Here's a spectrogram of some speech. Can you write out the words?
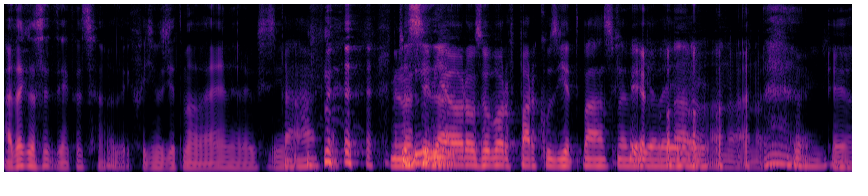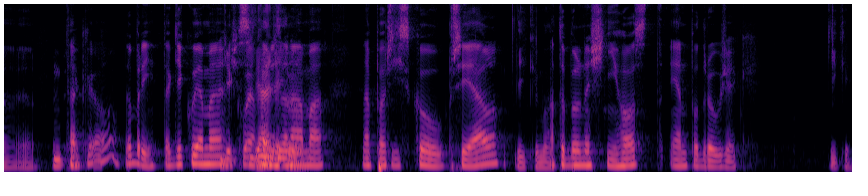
A tak zase jako co, tak chodím s dětma ven, hraju si s nimi. Tak. Přesně jsi tak. měl rozhovor v parku s dětma, jsme viděli. ano, ano, ano. Jo, jo. No, Tak jo. Dobrý, tak děkujeme, že Děkujeme. jsi Já tady za náma na pařížskou přijel. Díky moc. A to byl dnešní host Jan Podroužek. Díky.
